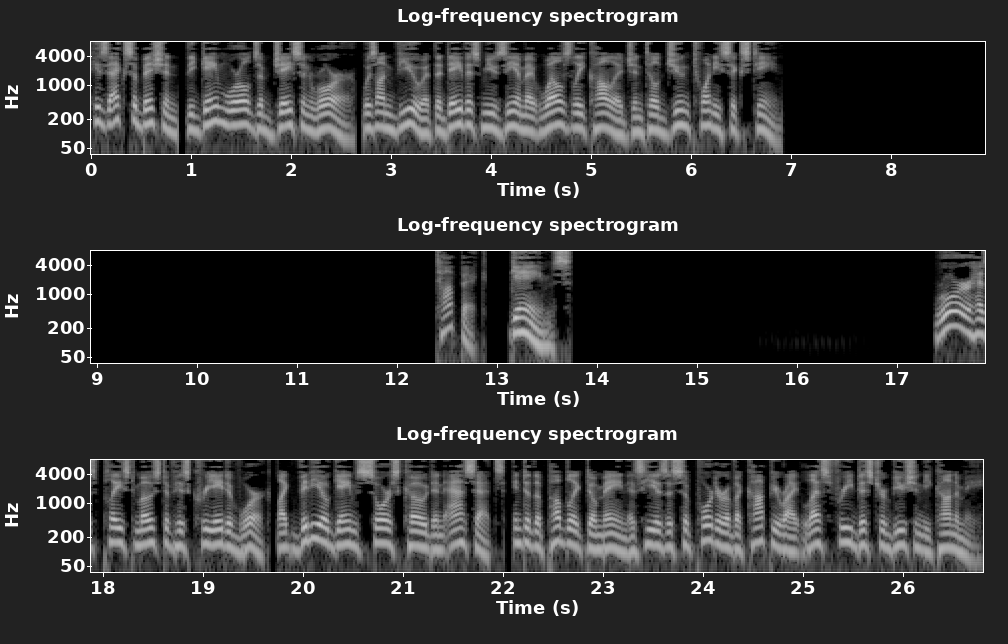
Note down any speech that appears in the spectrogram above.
His exhibition, The Game Worlds of Jason Rohrer, was on view at the Davis Museum at Wellesley College until June 2016. Games Rohrer has placed most of his creative work, like video games source code and assets, into the public domain as he is a supporter of a copyright-less free distribution economy.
